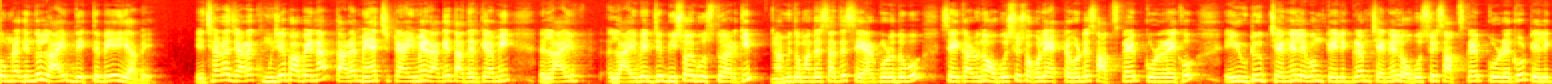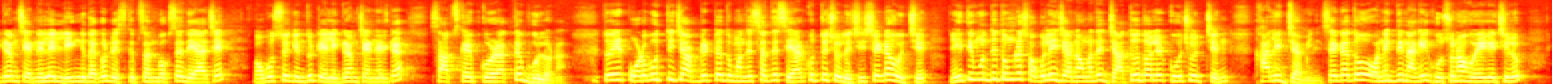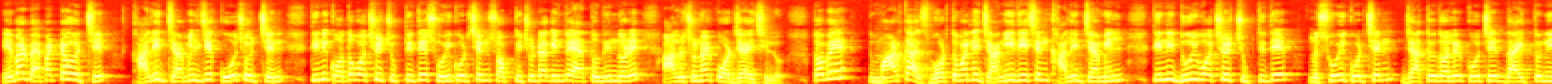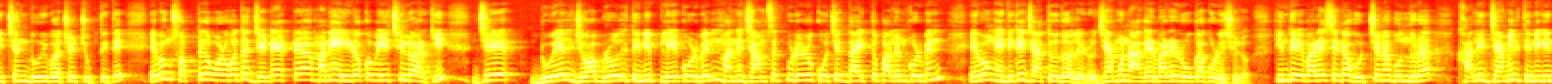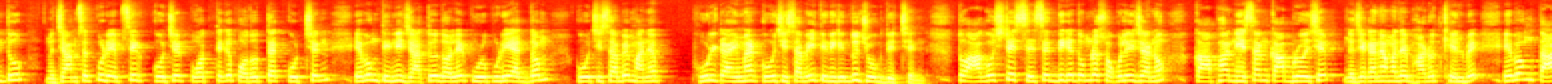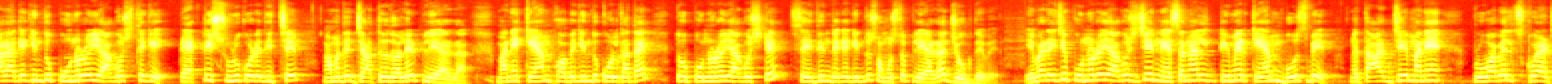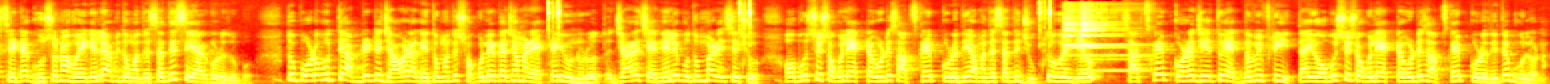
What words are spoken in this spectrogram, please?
তোমরা কিন্তু লাইভ দেখতে পেয়ে যাবে। এছাড়া যারা খুঁজে পাবে না, তারা ম্যাচ টাইমের আগে তাদেরকে আমি লাইভ লাইভের যে বিষয়বস্তু আর কি, আমি তোমাদের সাথে শেয়ার করে দেবো। সেই কারণে অবশ্যই সকলে একটা করে সাবস্ক্রাইব করে রেখো। ইউটিউব চ্যানেল এবং টেলিগ্রাম চ্যানেল অবশ্যই সাবস্ক্রাইব করে রেখো। টেলিগ্রাম চ্যানেলের লিঙ্ক দেখো ডিসক্রিপশন বক্সে দেওয়া আছে। অবশ্যই কিন্তু টেলিগ্রাম চ্যানেলটা সাবস্ক্রাইব করে রাখতে ভুলো না। তো এর পরবর্তী যে আপডেটটা তোমাদের সাথে শেয়ার করতে চলেছি, সেটা হচ্ছে, ইতিমধ্যে তোমরা সকলেই জানো, আমাদের জাতীয় দলের কোচ হচ্ছেন খালিদ জামিল। সেটা তো অনেক দিন আগেই ঘোষণা হয়ে গেছিল। এবার ব্যাপারটা হচ্ছে খালিদ জামিল যে কোচ হচ্ছেন, তিনি কত বছর চুক্তিতে সই করছেন সব কিছুটা কিন্তু এতদিন ধরে আলোচনার পর্যায়ে ছিল। তবে মার্কাস বর্তমানে জানিয়ে দিয়েছেন খালিদ জামিল, তিনি দুই বছর চুক্তিতে সই করছেন, জাতীয় দলের কোচের দায়িত্ব নিচ্ছেন দুই বছর চুক্তিতে। এবং সবথেকে বড় কথা যেটা একটা মানে এইরকম এ ছিল আর কি, যে ডুয়েল জব রোল তিনি প্লে করবেন মানে জামশেদপুরেরও কোচের দায়িত্ব পালন করবেন এবং এদিকে জাতীয় দলেরও, যেমন আগের বারে রোকা করেছিল। কিন্তু এবারে সেটা হচ্ছে না বন্ধুরা, খালিদ জামিল, তিনি কিন্তু জামশেদপুর এফসির কোচের পদ থেকে পদত্যাগ করছেন এবং তিনি জাতীয় দলের পুরোপুরি একদম কোচ হিসাবে মানে ফুল টাইমার কোচ হিসাবেই তিনি কিন্তু যোগ দিচ্ছেন। তো আগস্টের শেষের দিকে তোমরা সকলেই জানো, কাফা নেশান কাপ রয়েছে, যেখানে আমাদের ভারত খেলবে এবং তার আগে কিন্তু পনেরোই আগস্ট থেকে প্র্যাকটিস শুরু করে দিচ্ছে আমাদের জাতীয় দলের প্লেয়াররা মানে ক্যাম্প হবে কিন্তু কলকাতায়, তো পনেরোই আগস্টে সেই দিন থেকে কিন্তু সমস্ত প্লেয়াররা যোগ দেবে। এবার এই যে পনেরোই আগস্ট যে ন্যাশনাল টিমের ক্যাম্প বসবে, তার যে মানে প্রবাবেল স্কোয়াড সেটা ঘোষণা হয়ে গেলে আমি তোমাদের সাথে শেয়ার করে দেবো। তো পরবর্তী আপডেটে যাওয়ার আগে তোমাদের সকলের কাছে আমার একটাই অনুরোধ, যারা চ্যানেলে প্রথমবার এসেছ, অবশ্যই সকলে একটা করে সাবস্ক্রাইব করে দিয়ে আমাদের সাথে যুক্ত হয়ে যেও। সাবস্ক্রাইব করা যেহেতু একদমই ফ্রি তাই অবশ্যই সকলে একটা করে সাবস্ক্রাইব করে দিতে ভুলো না।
